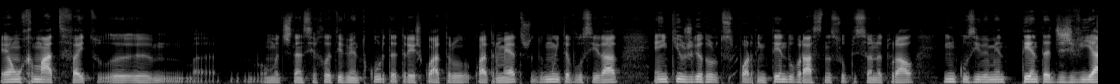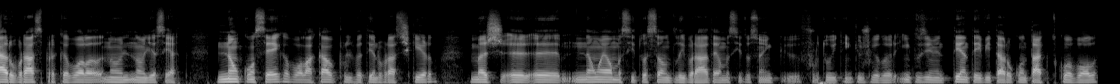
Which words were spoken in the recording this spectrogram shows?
É um remate feito a uma distância relativamente curta, 3, 4, 4 metros, de muita velocidade, em que o jogador do Sporting, tendo o braço na sua posição natural, inclusivamente tenta desviar o braço para que a bola não, não lhe acerte. Não consegue, a bola acaba por lhe bater no braço esquerdo, mas uh, uh, não é uma situação deliberada, é uma situação em que, fortuita em que o jogador, inclusive, tenta evitar o contacto com a bola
